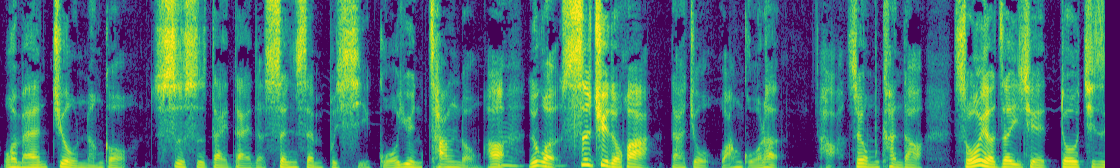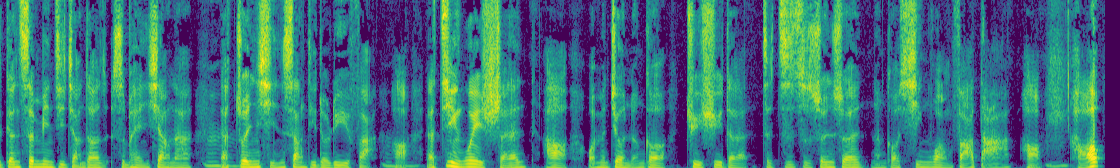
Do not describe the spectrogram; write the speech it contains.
我们就能够世世代代的生生不息，国运昌隆啊！如果失去的话，那就亡国了。好，所以我们看到所有这一切都其实跟《生命记》讲到是不是很像呢？嗯、要遵行上帝的律法啊，要敬畏神啊，我们就能够继续的这子子孙孙能够兴旺发达。好，好，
